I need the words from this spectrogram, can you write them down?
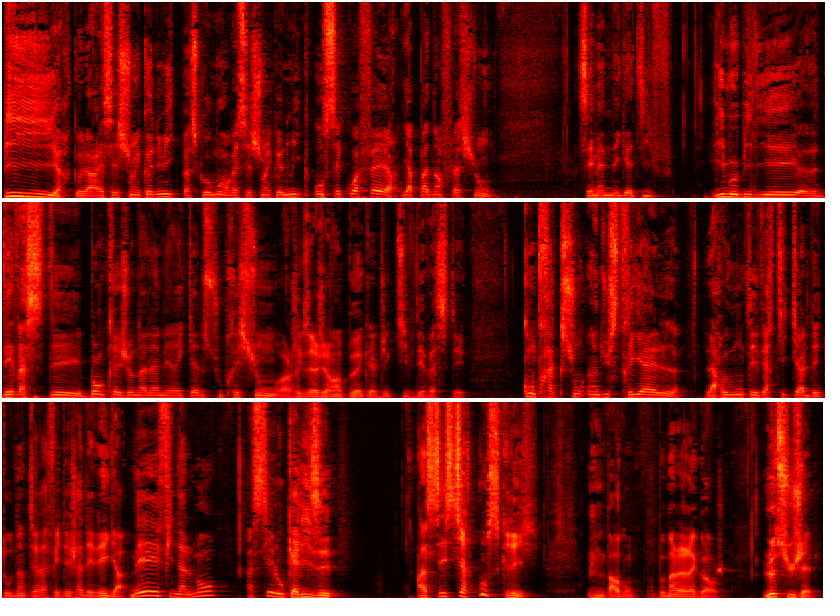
Pire que la récession économique, parce qu'au moins en récession économique, on sait quoi faire, il n'y a pas d'inflation. C'est même négatif. L'immobilier euh, dévasté, banque régionale américaine sous pression, alors j'exagère un peu avec l'adjectif dévasté. Contraction industrielle, la remontée verticale des taux d'intérêt fait déjà des dégâts, mais finalement assez localisé, assez circonscrit. Pardon, un peu mal à la gorge. Le sujet,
